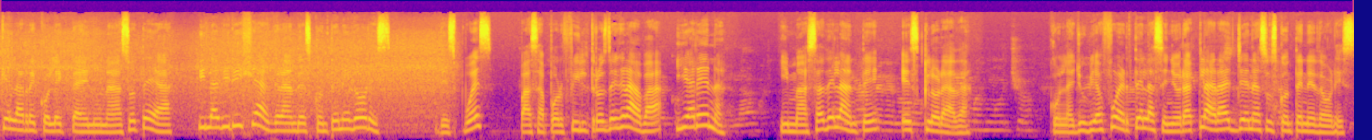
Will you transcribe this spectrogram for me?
que la recolecta en una azotea y la dirige a grandes contenedores. Después pasa por filtros de grava y arena y más adelante es clorada. Con la lluvia fuerte, la señora Clara llena sus contenedores.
